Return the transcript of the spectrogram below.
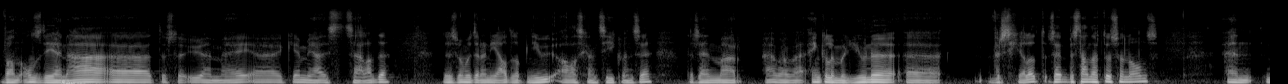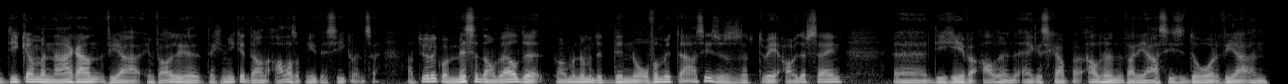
van ons DNA uh, tussen u en mij, uh, Kim, ja, is hetzelfde. Dus we moeten dan niet altijd opnieuw alles gaan sequencen. Er zijn maar hebben enkele miljoenen verschillen zijn, bestaan daar tussen ons. En die kunnen we nagaan via eenvoudige technieken dan alles opnieuw te sequencen. Natuurlijk, we missen dan wel de, wat we noemen de de novo mutaties. Dus als er twee ouders zijn, uh, die geven al hun eigenschappen, al hun variaties door via een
